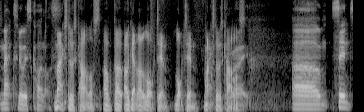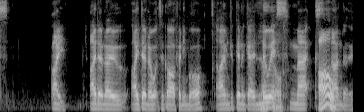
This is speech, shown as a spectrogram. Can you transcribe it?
Max Lewis Carlos. Max Lewis Carlos. I'll go, I'll get that locked in. Locked in. Max Lewis Carlos. Right. Um, since I I don't know I don't know what to go off anymore. I'm just gonna go Lewis, Max, Oh. Lando.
